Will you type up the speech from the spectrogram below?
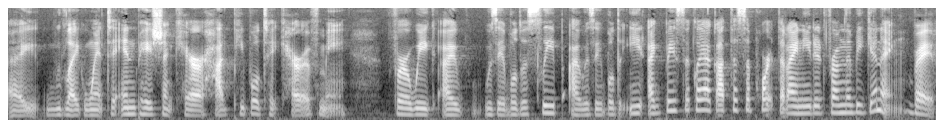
I like went to inpatient care, had people take care of me for a week. I was able to sleep. I was able to eat. I basically, I got the support that I needed from the beginning. Right.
